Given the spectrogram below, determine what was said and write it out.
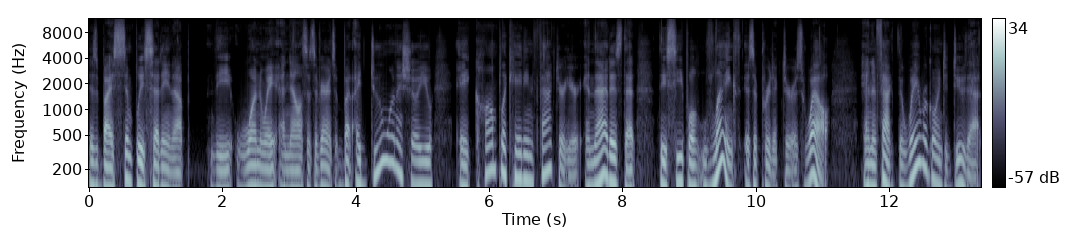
is by simply setting up the one-way analysis of variance. But I do want to show you a complicating factor here, and that is that the sepal length is a predictor as well. And in fact, the way we're going to do that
